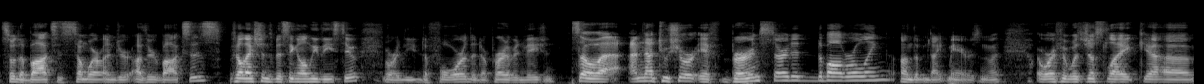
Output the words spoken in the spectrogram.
So the box is somewhere under other boxes. Collection's missing only these two, or the, the four that are part of Invasion. So uh, I'm not too sure if Byrne's started the ball rolling on the nightmares, and or if it was just like uh,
